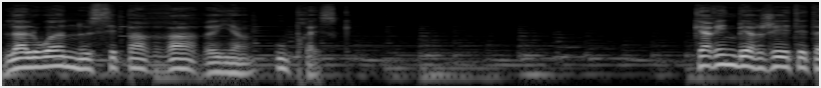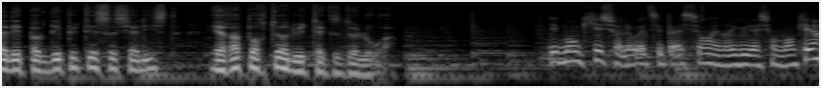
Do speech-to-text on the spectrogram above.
La loi ne séparera rien, ou presque. Karine Berger était à l'époque députée socialiste et rapporteur du texte de loi les banquiers sur la loi de séparation et de régulation bancaire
